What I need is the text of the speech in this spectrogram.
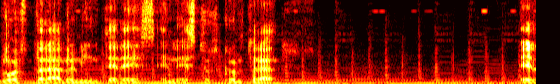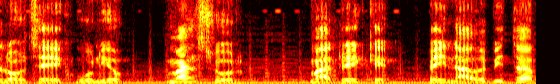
mostraron interés en estos contratos. El 11 de junio, Mansur, Manrique, Peinado y Vitar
